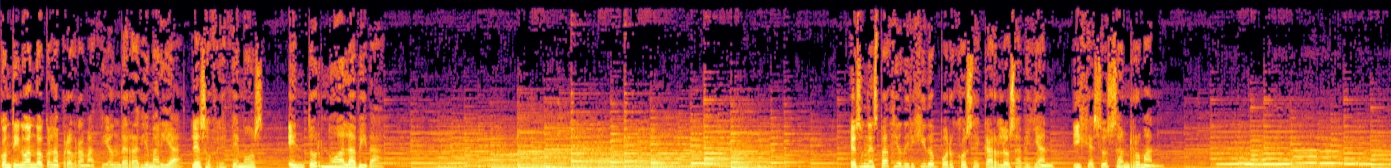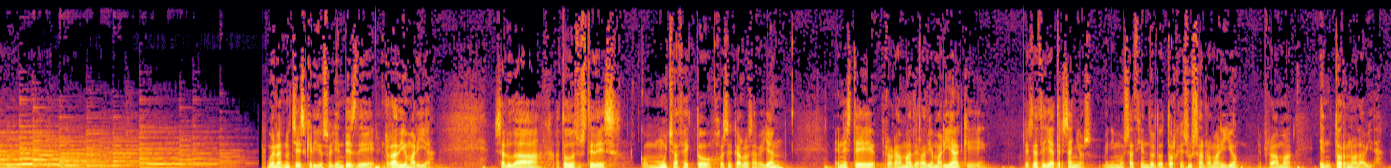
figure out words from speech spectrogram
Continuando con la programación de Radio María, les ofrecemos En torno a la vida. Es un espacio dirigido por José Carlos Avellán y Jesús San Román. Buenas noches, queridos oyentes de Radio María. Saluda a todos ustedes con mucho afecto José Carlos Avellán en este programa de Radio María que desde hace ya tres años venimos haciendo el doctor Jesús San Román y yo el programa En torno a la vida.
